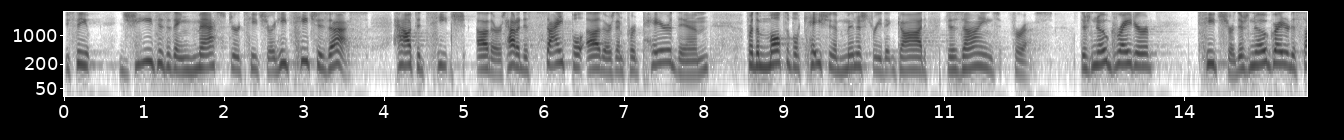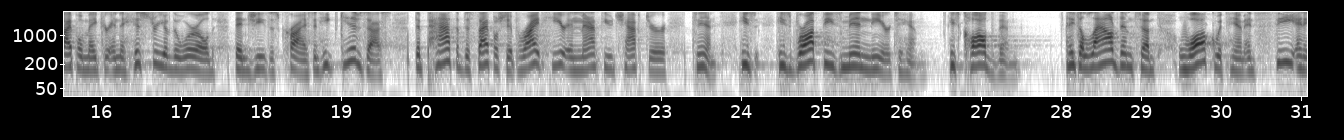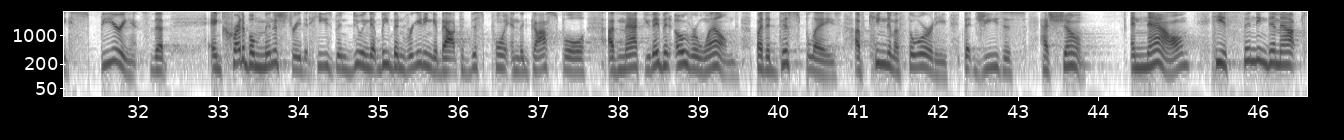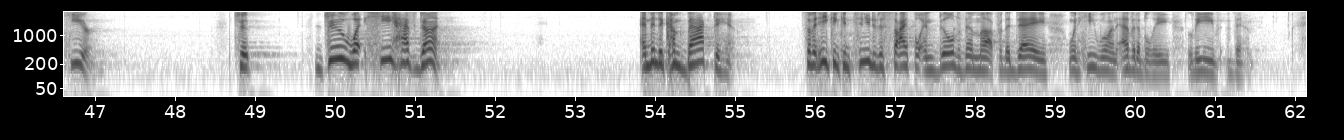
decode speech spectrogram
You see, Jesus is a master teacher, and he teaches us how to teach others, how to disciple others, and prepare them for the multiplication of ministry that God designs for us. There's no greater teacher, there's no greater disciple maker in the history of the world than Jesus Christ. And he gives us the path of discipleship right here in Matthew chapter 10. He's, he's brought these men near to him, he's called them. And he's allowed them to walk with him and see and experience the incredible ministry that he's been doing that we've been reading about to this point in the Gospel of Matthew. They've been overwhelmed by the displays of kingdom authority that Jesus has shown. And now he is sending them out here to do what he has done and then to come back to him so that he can continue to disciple and build them up for the day when he will inevitably leave them.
